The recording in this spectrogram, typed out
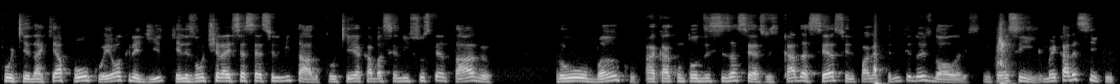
Porque daqui a pouco, eu acredito que eles vão tirar esse acesso ilimitado, porque acaba sendo insustentável para o banco arcar com todos esses acessos. E cada acesso ele paga 32 dólares. Então, assim, o mercado é cíclico.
